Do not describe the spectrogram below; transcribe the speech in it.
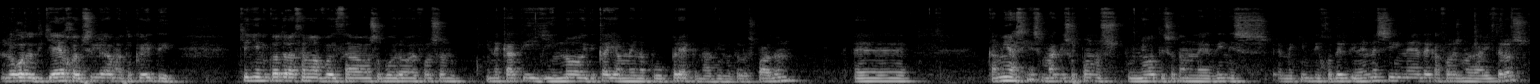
λόγω του ότι και έχω υψηλό αιματοκρίτη και γενικότερα θέλω να βοηθάω όσο μπορώ εφόσον είναι κάτι υγιεινό, ειδικά για μένα που πρέπει να δίνω τέλος πάντων. Ε, καμία σχέση. Μάγκε ο πόνος που νιώθεις όταν ε, δίνεις ε, με εκείνη την χοντρή την ένεση είναι 10 φορές μεγαλύτερος.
